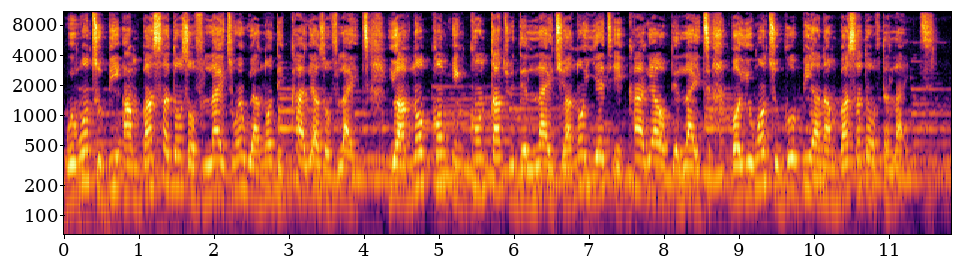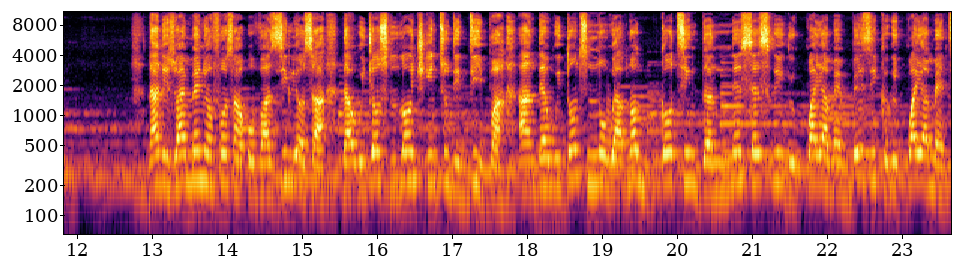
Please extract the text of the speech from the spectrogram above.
We want to be ambassadors of light when we are not the carriers of light. You have not come in contact with the light. You are not yet a carrier of the light, but you want to go be an ambassador of the light. That is why many of us are overzealous uh, that we just launch into the deep uh, and then we don't know, we have not gotten the necessary requirement, basic requirement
